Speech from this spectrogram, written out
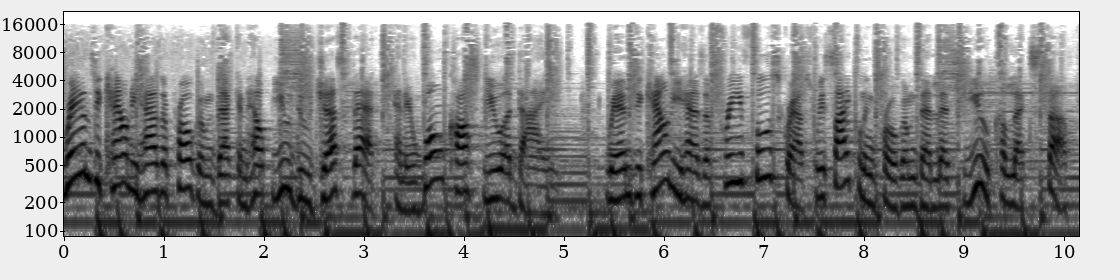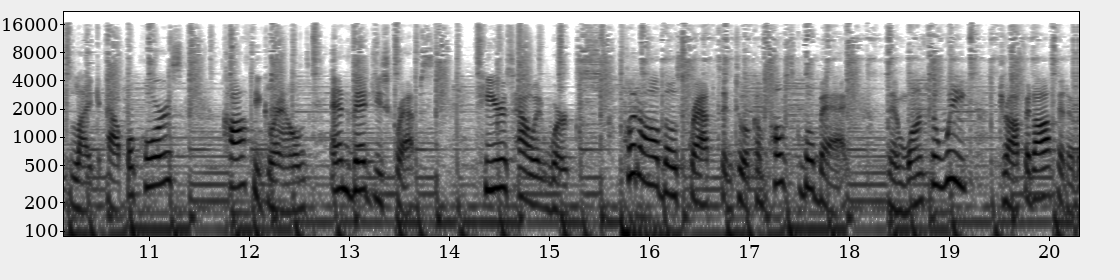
Ramsey County has a program that can help you do just that, and it won't cost you a dime. Ramsey County has a free food scraps recycling program that lets you collect stuff like apple cores, coffee grounds, and veggie scraps. Here's how it works. Put all those scraps into a compostable bag. Then once a week, drop it off at a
